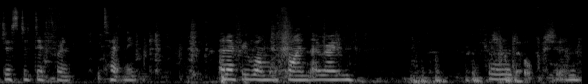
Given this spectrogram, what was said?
Just a different technique, and everyone will find their own preferred option.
